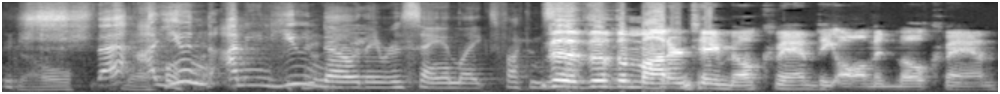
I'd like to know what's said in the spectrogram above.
No. That, no. You, I mean, you know, they were saying like fucking. The the, the modern day milkman, the almond milkman.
